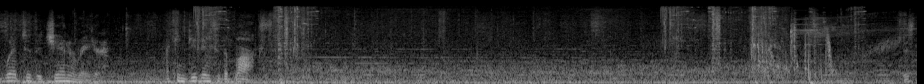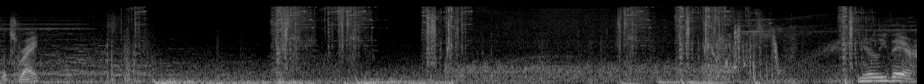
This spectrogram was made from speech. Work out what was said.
Web to the generator, I can get into the box. This looks right. Nearly there.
